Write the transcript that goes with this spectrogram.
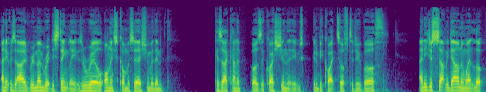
And it was, I remember it distinctly. It was a real honest conversation with him because I kind of posed the question that it was going to be quite tough to do both. And he just sat me down and went, Look,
